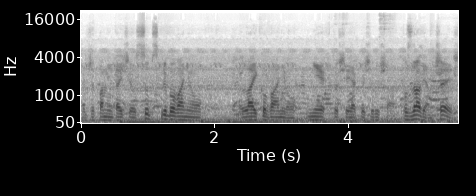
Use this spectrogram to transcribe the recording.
także pamiętajcie o subskrybowaniu, lajkowaniu. Niech to się jakoś rusza. Pozdrawiam, cześć!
